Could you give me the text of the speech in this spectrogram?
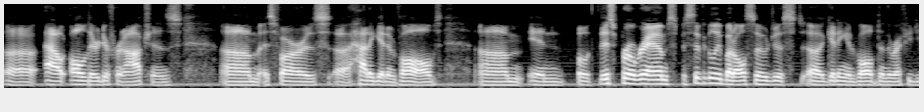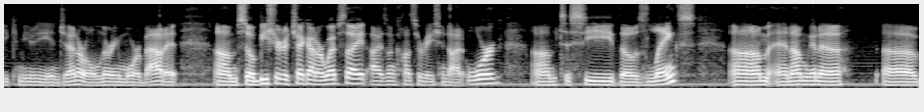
out all their different options um, as far as how to get involved um, in both this program specifically, but also just uh, getting involved in the refugee community in general and learning more about it. Um, so be sure to check out our website, eyesonconservation.org, um, to see those links. Um, and I'm going to uh,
